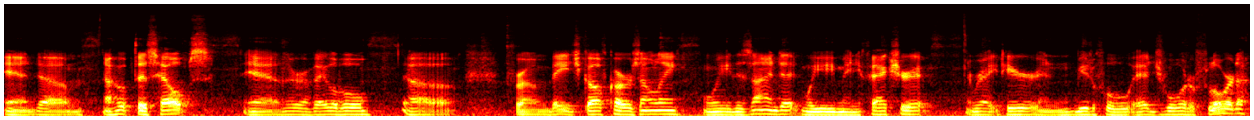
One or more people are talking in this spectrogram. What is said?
And um, I hope this helps. Yeah, they're available uh, from Beige Golf Cars Only. We designed it, we manufacture it right here in beautiful Edgewater, Florida.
